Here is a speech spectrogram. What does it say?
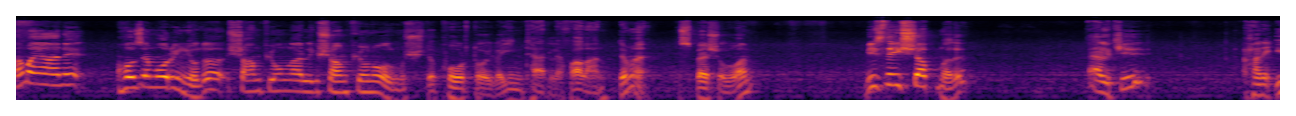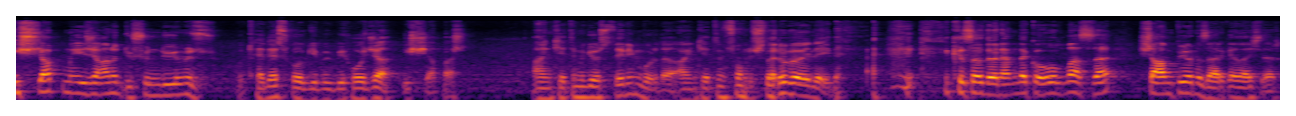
Ama yani Jose Mourinho da Şampiyonlar Ligi şampiyonu olmuş işte Porto'yla, Inter'le falan değil mi? Special one. Bizde iş yapmadı. Belki hani iş yapmayacağını düşündüğümüz bu Tedesco gibi bir hoca iş yapar. Anketimi göstereyim burada. Anketin sonuçları böyleydi. Kısa dönemde kovulmazsa şampiyonuz arkadaşlar.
